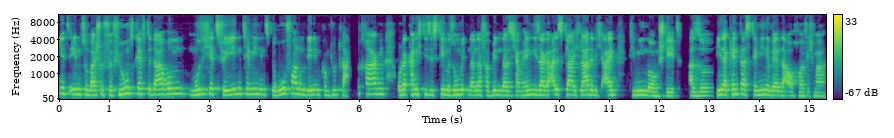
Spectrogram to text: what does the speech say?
jetzt eben zum Beispiel für Führungskräfte darum, muss ich jetzt für jeden Termin ins Büro fahren, um den im Computer einzutragen, oder kann ich die Systeme so miteinander verbinden, dass ich am Handy sage, alles klar, ich lade dich ein, Termin morgen steht. Also jeder kennt das, Termine werden da auch häufig mal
